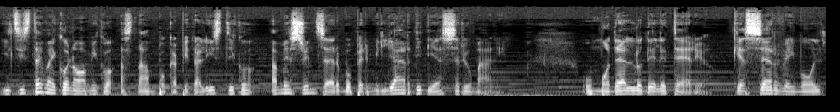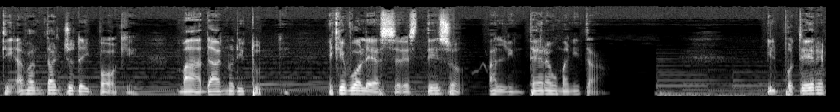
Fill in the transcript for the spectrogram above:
il sistema economico a stampo capitalistico ha messo in serbo per miliardi di esseri umani. Un modello deleterio che asserve i molti a vantaggio dei pochi, ma a danno di tutti, e che vuole essere esteso all'intera umanità. Il potere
